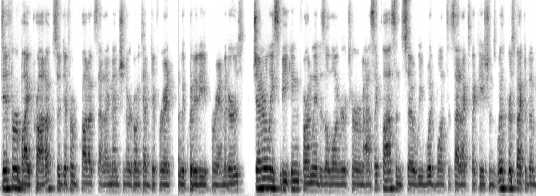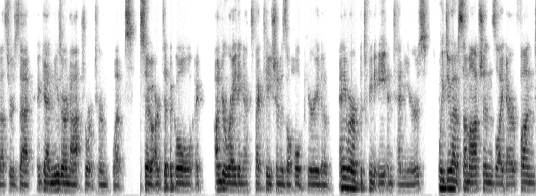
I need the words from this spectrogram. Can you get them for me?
differ by product. So different products that I mentioned are going to have different liquidity parameters. Generally speaking, farmland is a longer term asset class. And so we would want to set expectations with prospective investors that, again, these are not short term flips. So our typical underwriting expectation is a whole period of anywhere between eight and 10 years. We do have some options like our fund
